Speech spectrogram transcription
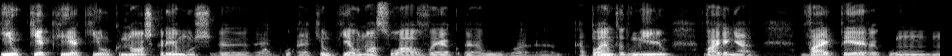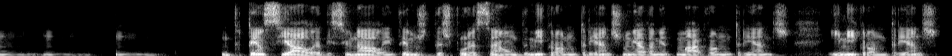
e o que é que aquilo que nós queremos, uh, aquilo que é o nosso alvo, é a, a, planta do milho, vai ganhar. Vai ter um, um, um, um, potencial adicional em termos de exploração de micronutrientes, nomeadamente macronutrientes e micronutrientes,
